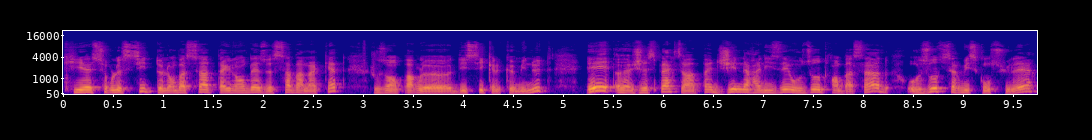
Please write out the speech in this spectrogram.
qui est sur le site de l'ambassade thaïlandaise de Savanaket. Je vous en parle euh, d'ici quelques minutes. Et euh, j'espère que ça va pas être généralisé aux autres ambassades, aux autres services consulaires.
